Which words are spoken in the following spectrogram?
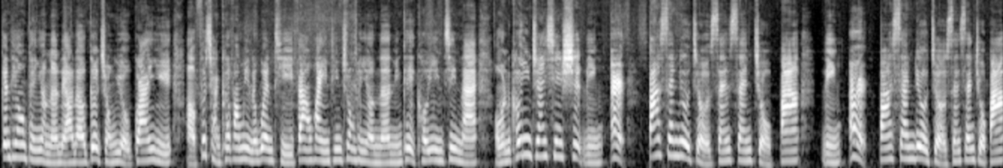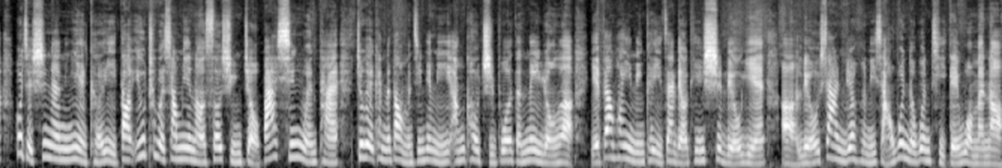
跟听众朋友呢聊聊各种有关于呃妇产科方面的问题。非常欢迎听众朋友呢，您可以扣印进来，我们的扣印专线是零二八三六九三三九八。零二八三六九三三九八，或者是呢，你也可以到 YouTube 上面呢搜寻九八新闻台，就可以看得到我们今天民意 Uncle 直播的内容了。也非常欢迎您可以在聊天室留言啊、留下任何你想要问的问题给我们呢、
